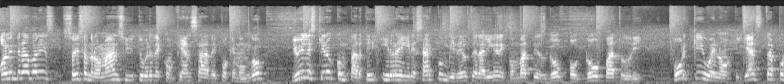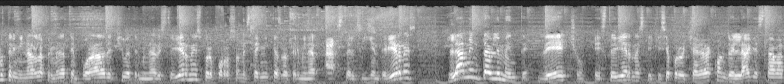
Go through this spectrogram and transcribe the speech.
Hola entrenadores, soy Sandro Man, soy youtuber de confianza de Pokémon GO y hoy les quiero compartir y regresar con videos de la Liga de Combates GO o GO Battle League porque bueno, ya está por terminar la primera temporada, de hecho iba a terminar este viernes, pero por razones técnicas va a terminar hasta el siguiente viernes. Lamentablemente, de hecho, este viernes que quise aprovechar era cuando el lag estaba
